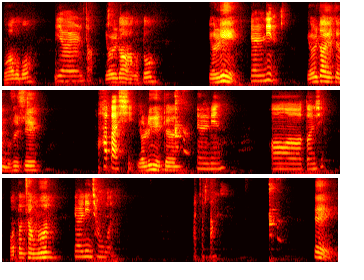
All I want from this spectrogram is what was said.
뭐하고 뭐 열다. 열다 하고 또 열린 열린. 열다일 땐 무슨 시 하다 시. 열린일 땐 열린. 어, 어떤 시? 어떤 창문 열린 창문. 맞췄다. 오케이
